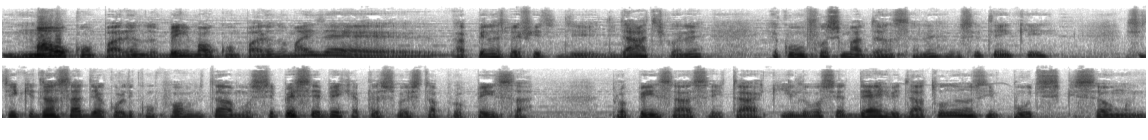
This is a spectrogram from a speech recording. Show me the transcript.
mal comparando, bem mal comparando, mas é apenas para efeito de, didático, né? É como se fosse uma dança, né? Você tem que, você tem que dançar de acordo com conforme está. Você perceber que a pessoa está propensa, propensa a aceitar aquilo, você deve dar todos os inputs que são,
